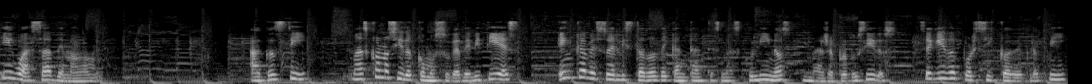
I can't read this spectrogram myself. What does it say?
y Wasa de Mamamoo. August D, más conocido como Suga de BTS, encabezó el listado de cantantes masculinos más reproducidos, seguido por Zico de Blackpink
